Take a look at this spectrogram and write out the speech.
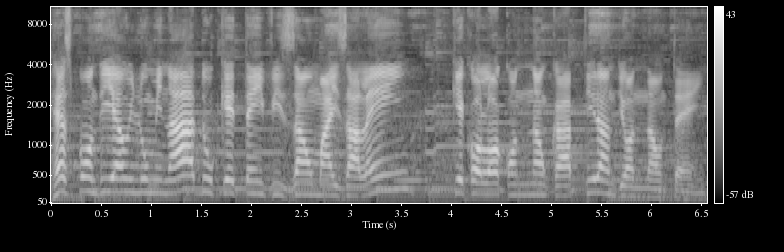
Respondi ao iluminado que tem visão mais além que coloca onde não cabe, tirando de onde não tem.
